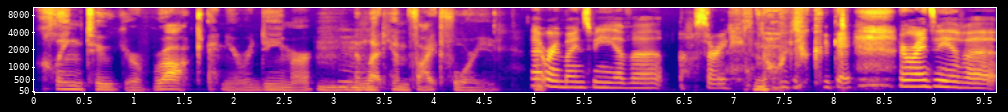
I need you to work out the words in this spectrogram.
cling to your rock and your redeemer Mhm. and let him fight for you. That reminds me of a. Oh, sorry, Nathan. No, you're okay. It reminds me of a,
